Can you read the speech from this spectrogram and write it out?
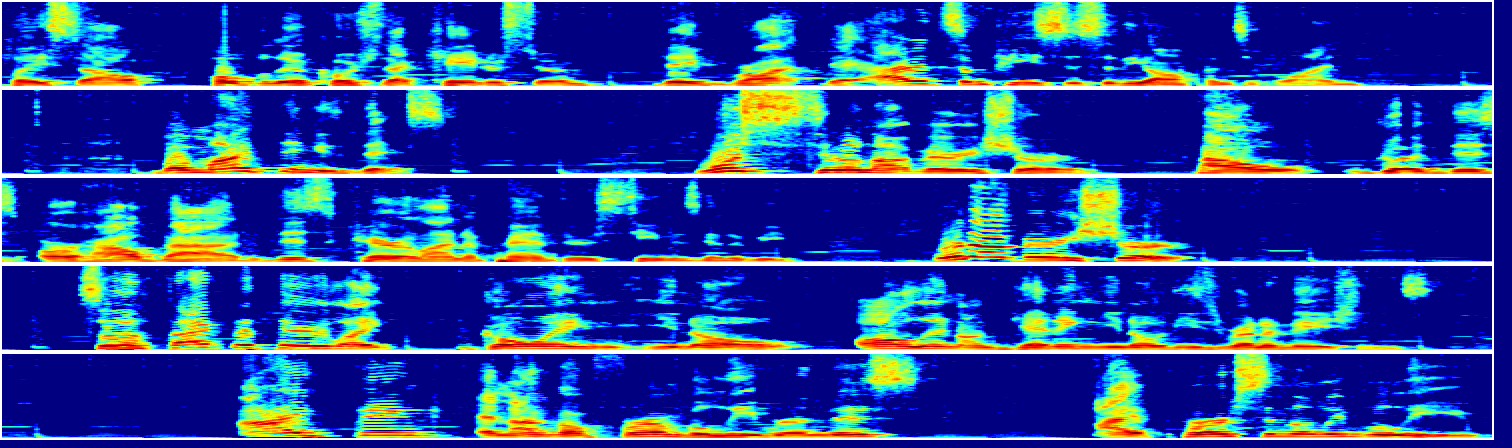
play style. Hopefully, a coach that caters to him. They brought, they added some pieces to the offensive line. But my thing is this: we're still not very sure how good this or how bad this Carolina Panthers team is going to be. We're not very sure. So the fact that they're like going, you know, all in on getting, you know, these renovations, I think, and I'm a firm believer in this. I personally believe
